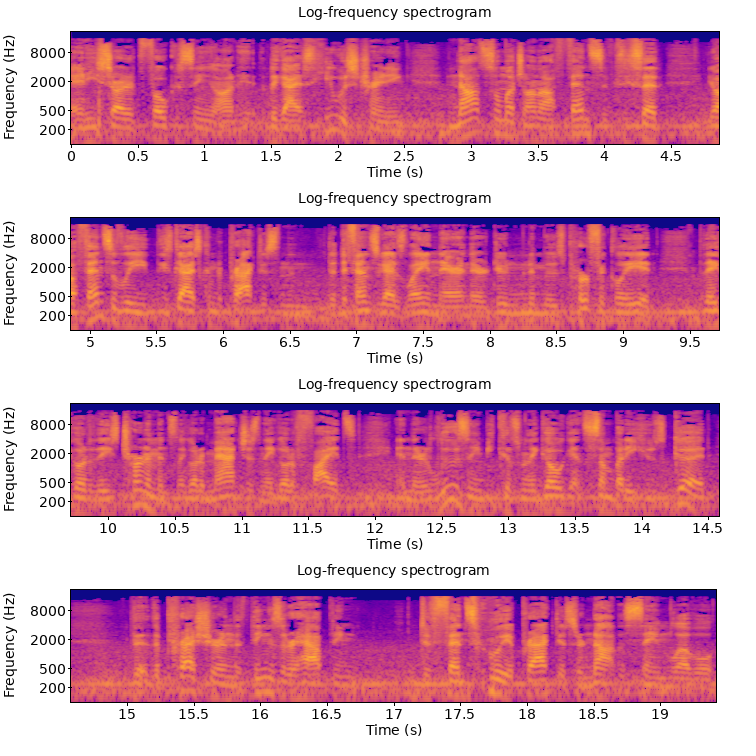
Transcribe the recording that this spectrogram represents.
and he started focusing on the guys he was training, not so much on offensive. He said, you know, offensively, these guys come to practice, and the defensive guys laying there, and they're doing the moves perfectly, and they go to these tournaments, and they go to matches, and they go to fights, and they're losing because when they go against somebody who's good, the, the pressure and the things that are happening defensively at practice are not the same level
